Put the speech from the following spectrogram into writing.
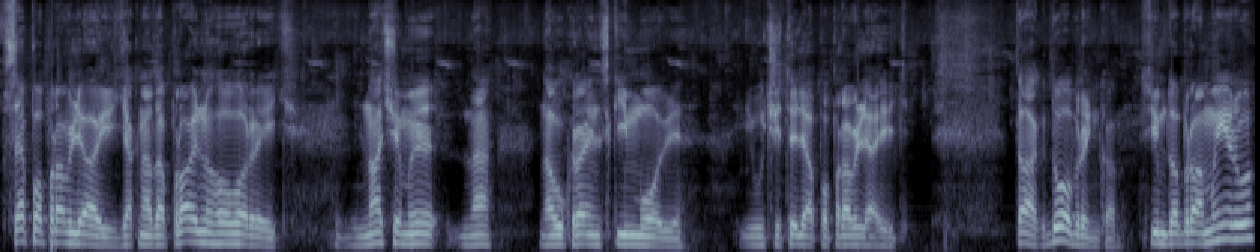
Все поправляють, як треба правильно говорити. Іначе ми на, на українській мові. І учителя поправляють. Так, добренько. Всім добра миру.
